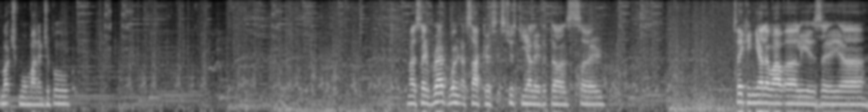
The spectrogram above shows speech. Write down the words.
much more manageable. I say red won't attack us, it's just yellow that does, so taking yellow out early is a uh,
